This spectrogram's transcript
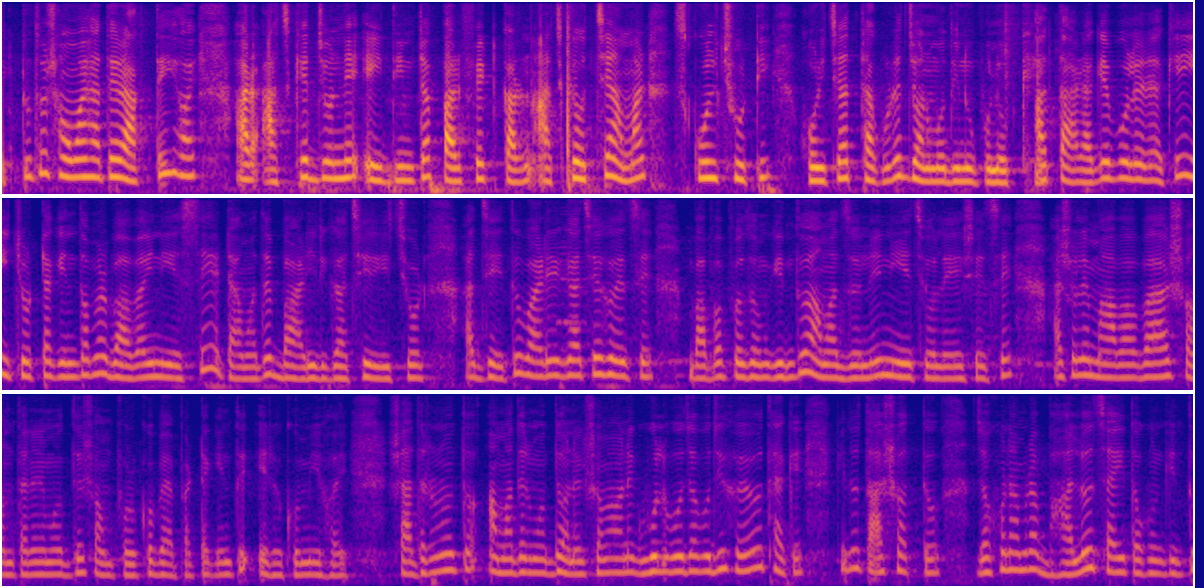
একটু তো সময় হাতে রাখতেই হয়। আর আজকের জন্য এই দিনটা পারফেক্ট কারণ আজকে হচ্ছে আমার স্কুল ছুটি, হরিচাঁদ ঠাকুরের জন্মদিন উপলক্ষে। আর তার আগে বলে রাখি ইঁচড়টা কিন্তু আমার বাবাই নিয়ে এসছে, এটা আমাদের বাড়ির গাছের ইঁচড়। আর যেহেতু বাড়ির গাছে হয়েছে, বাবা প্রথম কিন্তু আমার জন্যই নিয়ে চলে এসেছে। আসলে মা বাবা আর সন্তানের মধ্যে সম্পর্ক ব্যাপারটা কিন্তু এরকমই হয়। সাধারণত আমাদের মধ্যে অনেক সময় অনেক ভুল বোঝাবুঝি হয়েও থাকে। কিন্তু তা সত্ত্বেও যখন আমরা ভালো চাই, তখন কিন্তু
